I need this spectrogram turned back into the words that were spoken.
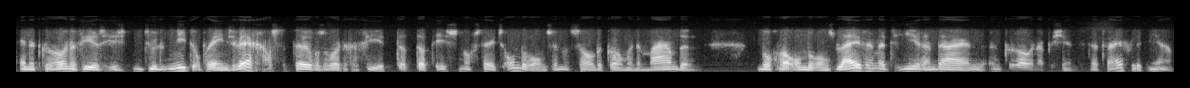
En het coronavirus is natuurlijk niet opeens weg als de teugels worden gevierd. Dat, dat is nog steeds onder ons en dat zal de komende maanden nog wel onder ons blijven met hier en daar een, een coronapatiënt. Daar twijfel ik niet aan.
